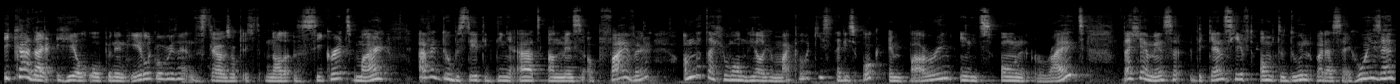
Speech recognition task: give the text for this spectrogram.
Ik ga daar heel open en eerlijk over zijn. Dat is trouwens ook echt not a secret. Maar af en toe besteed ik dingen uit aan mensen op Fiverr, omdat dat gewoon heel gemakkelijk is. Dat is ook empowering in its own right. Dat je mensen de kans geeft om te doen waar zij goed in zijn,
